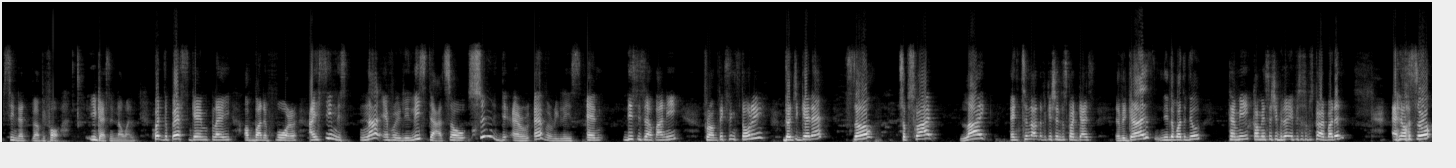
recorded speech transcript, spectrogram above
seen that uh, before. You guys didn't know one. But the best gameplay of Mother 4, I seen this not ever released that. So soon they ever, ever release. And this is a funny from Texting Story. Don't you get it? So subscribe, like, and turn on notification to squad guys. If you guys need know what to do, tell me, comment section below if you subscribe button. And also,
